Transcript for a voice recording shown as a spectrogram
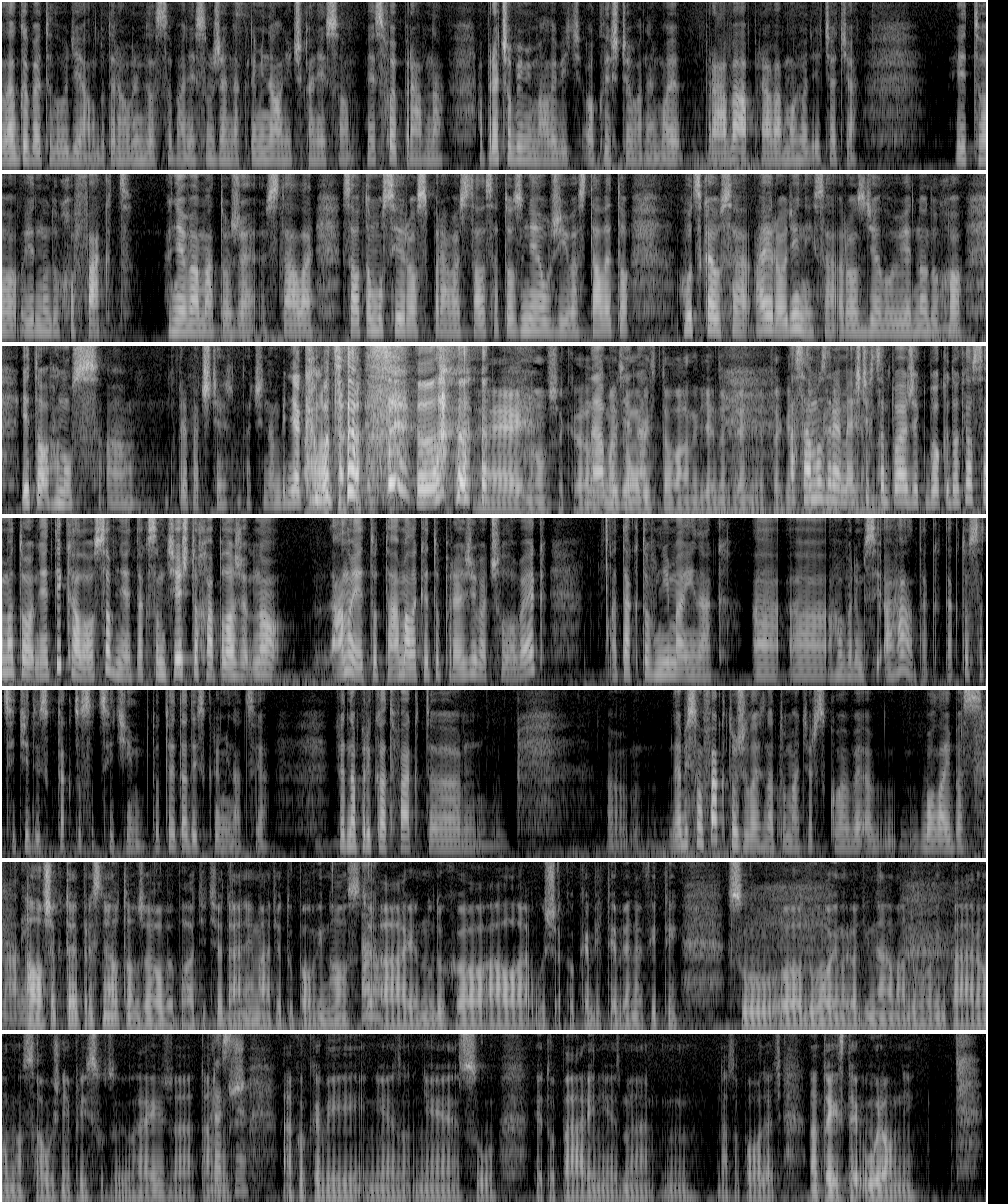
LGBT ľudia, alebo teda hovorím za seba, nie som žiadna kriminálnička, nie som nesvojprávna. A prečo by mi mali byť okliešťované moje práva a práva môjho dieťaťa? Je to jednoducho fakt. Hnevá ma to, že stále sa o tom musí rozprávať, stále sa to zneužíva, stále to huckajú sa, aj rodiny sa rozdeľujú jednoducho. Je to hnus. prepačte, začínam byť nejaká moc... Hej, no však eh, sme tomu vystavovaní denne. Tak je a samozrejme, ešte chcem povedať, že dokiaľ sa ma to netýkalo osobne, tak som tiež to chápala, že no, áno, je to tam, ale keď to prežíva človek, tak to vníma inak. A, a hovorím si, aha, tak takto sa, cíti, takto sa cítim. Toto je tá diskriminácia. Keď napríklad fakt... Um, ja by som fakt túžila ísť na tú materskú a bola iba s malým. Ale však to je presne o tom, že obe platíte dane, máte tú povinnosť ano. a jednoducho, ale už ako keby tie benefity sú uh, duhovým rodinám a duhovým párom sa už neprisudzujú, hej? Že tam presne. už ako keby nie, nie sú tieto páry, nie sme, hm, dá sa povedať, na tej istej úrovni.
